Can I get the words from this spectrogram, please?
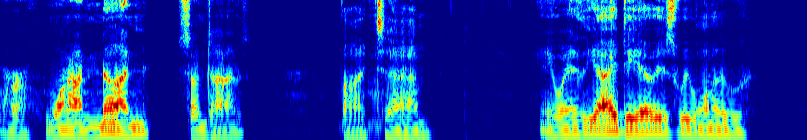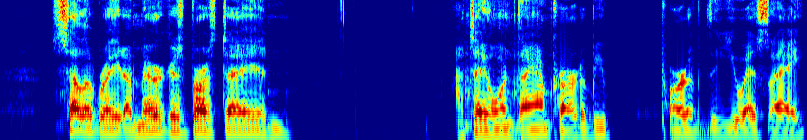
or one on none sometimes. But um, anyway, the idea is we want to celebrate America's birthday. And I'll tell you one thing I'm proud to be part of the USA.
